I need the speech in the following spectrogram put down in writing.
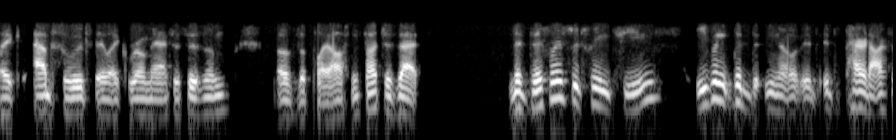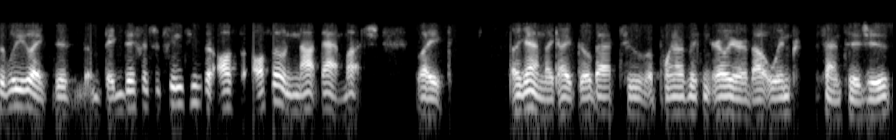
like absolutes. They like romanticism of the playoffs and such. Is that the difference between teams? Even the you know it, it's paradoxically like there's a big difference between teams, but also also not that much. Like again, like I go back to a point I was making earlier about win percentages.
